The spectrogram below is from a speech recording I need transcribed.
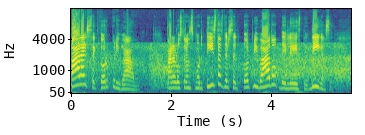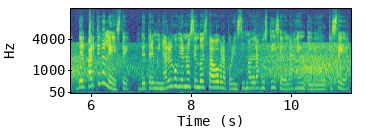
para el sector privado, para los transportistas del sector privado del este. Dígase, del Parque del Este, determinar el gobierno haciendo esta obra por encima de la justicia, de la gente y de lo que sea,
